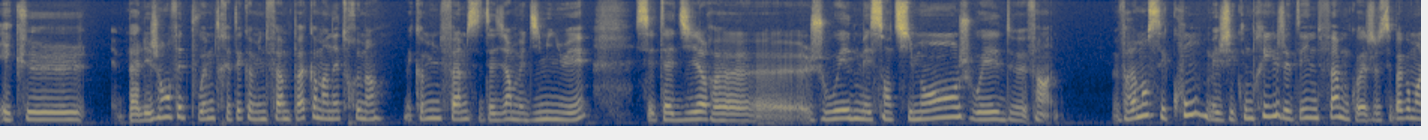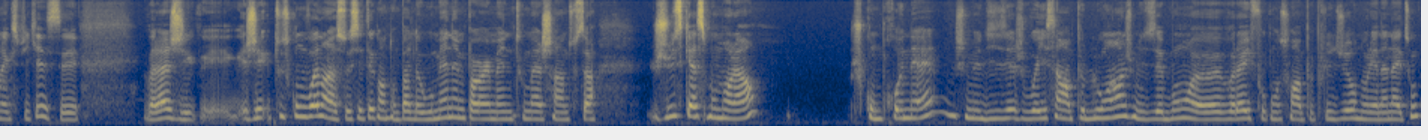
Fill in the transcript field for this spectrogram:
et que bah, les gens en fait pouvaient me traiter comme une femme, pas comme un être humain, mais comme une femme, c'est-à-dire me diminuer, c'est-à-dire euh, jouer de mes sentiments, jouer de, enfin vraiment c'est con, mais j'ai compris que j'étais une femme quoi. Je sais pas comment l'expliquer, c'est voilà, j'ai tout ce qu'on voit dans la société quand on parle de women empowerment, tout machin, tout ça. Jusqu'à ce moment-là, je comprenais, je me disais, je voyais ça un peu de loin, je me disais bon, euh, voilà, il faut qu'on soit un peu plus dur, nous les nanas et tout.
